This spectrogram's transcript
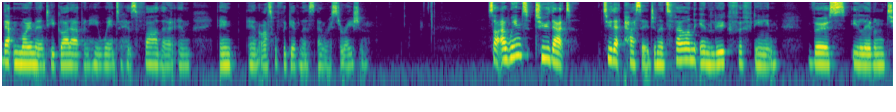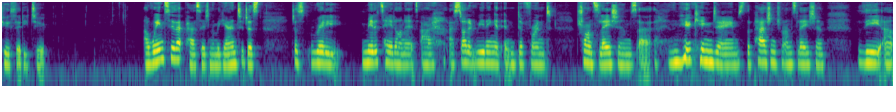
that moment, he got up and he went to his father and, and, and asked for forgiveness and restoration. So I went to that to that passage and it's found in Luke 15 verse 11 to 32. I went to that passage and I began to just just really meditate on it. I, I started reading it in different translations uh, New King James, the Passion Translation, the uh,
